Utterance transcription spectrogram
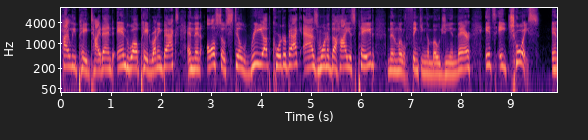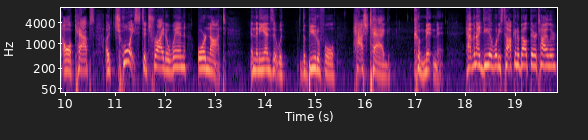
highly paid tight end, and well paid running backs, and then also still re up quarterback as one of the highest paid? And then a little thinking emoji in there. It's a choice in all caps, a choice to try to win or not. And then he ends it with the beautiful hashtag commitment. Have an idea of what he's talking about there, Tyler?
